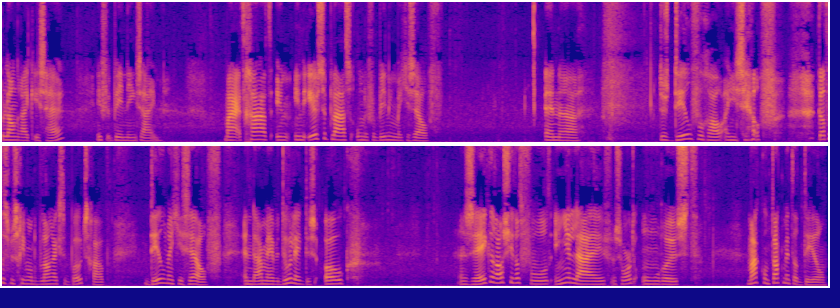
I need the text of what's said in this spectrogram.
belangrijk is, hè? In verbinding zijn. Maar het gaat in, in de eerste plaats om de verbinding met jezelf. En uh, dus deel vooral aan jezelf. Dat is misschien wel de belangrijkste boodschap. Deel met jezelf. En daarmee bedoel ik dus ook. En zeker als je dat voelt in je lijf, een soort onrust. Maak contact met dat deel.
